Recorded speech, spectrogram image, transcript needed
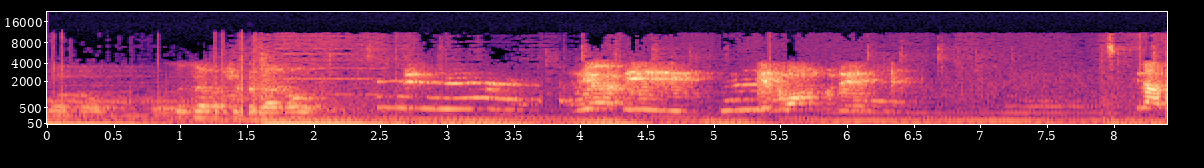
What's the temperature back home? Yeah, the it's warm today. You know, I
